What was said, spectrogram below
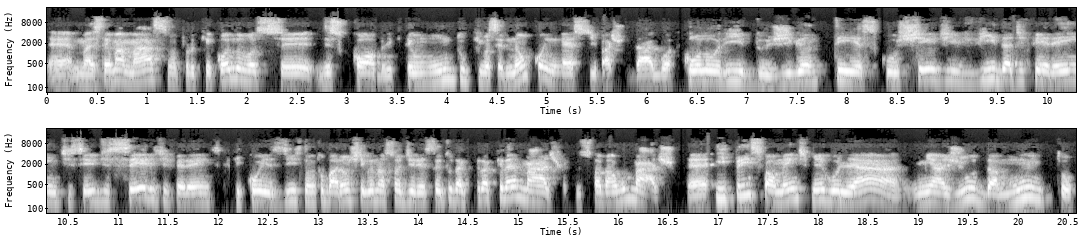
É, mas tem uma máxima, porque quando você descobre que tem um mundo que você não conhece debaixo d'água, colorido, gigantesco, cheio de vida diferente, cheio de seres diferentes que coexistem, um tubarão chegando na sua direção e tudo aquilo, aquilo é mágico, isso está algo mágico. É, e principalmente mergulhar me ajuda muito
